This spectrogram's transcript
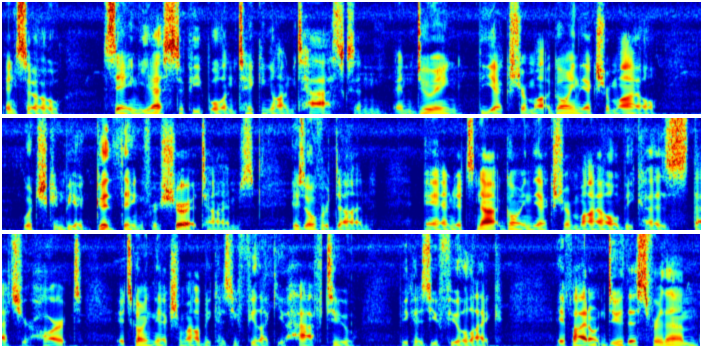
And so saying yes to people and taking on tasks and, and doing the extra mi- going the extra mile, which can be a good thing for sure at times, is overdone. And it's not going the extra mile because that's your heart. It's going the extra mile because you feel like you have to, because you feel like if I don't do this for them,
